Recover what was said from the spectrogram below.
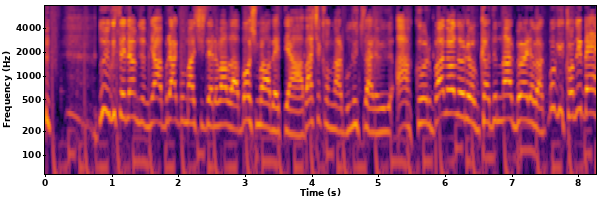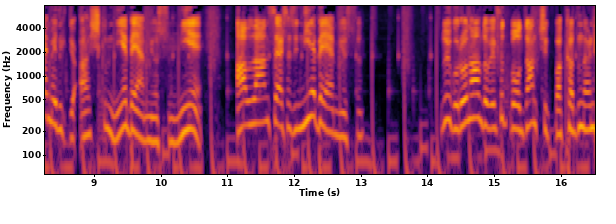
Duygu selam canım. Ya bırak bu maç işleri valla boş muhabbet ya. Başka konular bul lütfen. Ah kurban olurum. Kadınlar böyle bak. Bugün konuyu beğenmedik diyor. Aşkım niye beğenmiyorsun? Niye? Allah'ını seversen niye beğenmiyorsun? Duygu Ronaldo ve futboldan çık. Bak kadınların...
